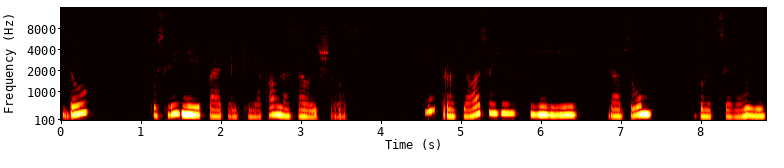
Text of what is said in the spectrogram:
до послідньої петельки, яка в нас залишилась. І пров'язую її разом з лицевою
